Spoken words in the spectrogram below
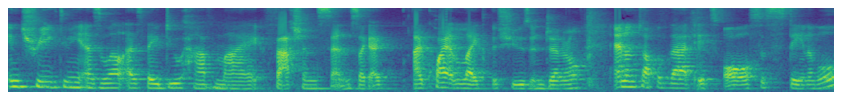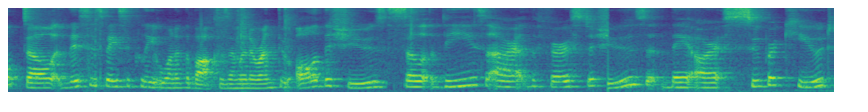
intrigued me as well as they do have my fashion sense. Like I I quite like the shoes in general. And on top of that, it's all sustainable. So this is basically one of the boxes. I'm gonna run through all of the shoes. So these are the first shoes. They are super cute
